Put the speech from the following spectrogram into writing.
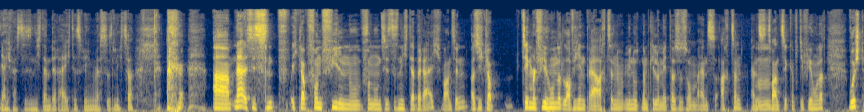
ja, ich weiß, das ist nicht dein Bereich, deswegen weiß das nicht so. ähm, nein, es ist, ich glaube, von vielen von uns ist das nicht der Bereich. Wahnsinn. Also ich glaube, 10 mal 400 laufe ich in 3,18 Minuten am Kilometer, also so um 1,18, 1,20 auf die 400. Wurscht.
